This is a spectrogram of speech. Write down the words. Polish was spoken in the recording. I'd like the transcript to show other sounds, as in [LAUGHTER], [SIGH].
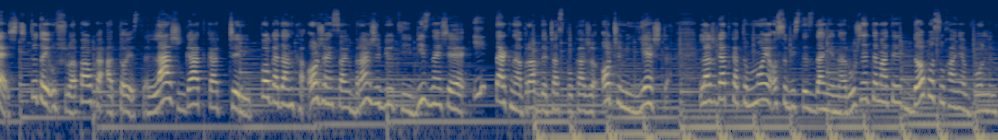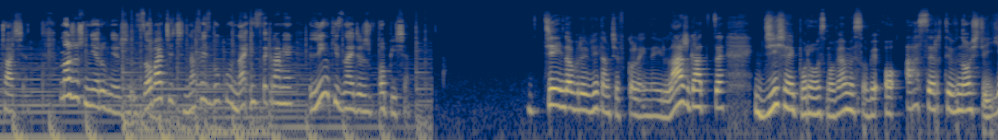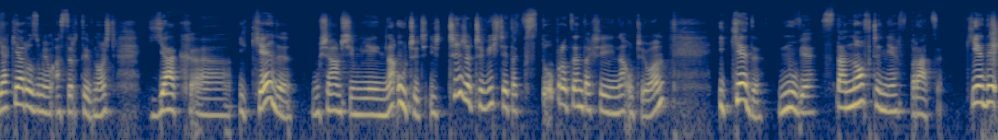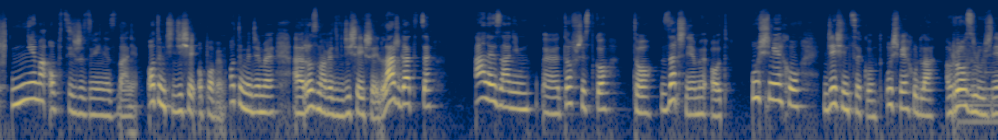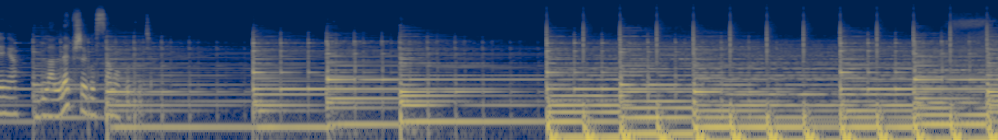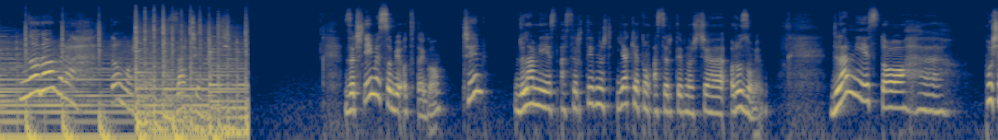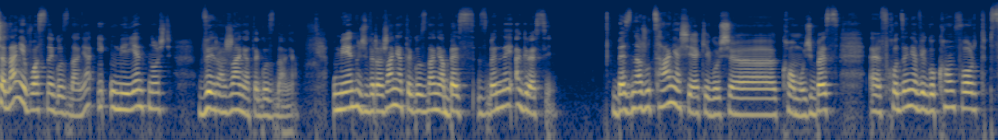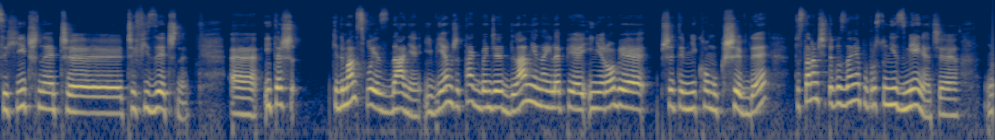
Cześć, tutaj Urszula Pałka, a to jest Lash Gadka, czyli pogadanka o rzęsach, branży beauty biznesie i tak naprawdę czas pokaże o czym jeszcze. Lash Gadka to moje osobiste zdanie na różne tematy do posłuchania w wolnym czasie. Możesz mnie również zobaczyć na Facebooku, na Instagramie, linki znajdziesz w opisie. Dzień dobry, witam Cię w kolejnej Laszgatce. Dzisiaj porozmawiamy sobie o asertywności. Jak ja rozumiem asertywność, jak e, i kiedy musiałam się jej nauczyć i czy rzeczywiście tak w 100% się jej nauczyłam i kiedy mówię stanowcze nie w pracy. Kiedy nie ma opcji, że zmienię zdanie. O tym Ci dzisiaj opowiem. O tym będziemy e, rozmawiać w dzisiejszej Laszgatce. Ale zanim e, to wszystko, to zaczniemy od uśmiechu. 10 sekund uśmiechu dla rozluźnienia, dla lepszego samopoczucia. No dobra, to możemy zaczynać. Zacznijmy sobie od tego, czym dla mnie jest asertywność, jak ja tą asertywność e, rozumiem. Dla mnie jest to e, posiadanie własnego zdania i umiejętność wyrażania tego zdania. Umiejętność wyrażania tego zdania bez zbędnej agresji, bez narzucania się jakiegoś e, komuś, bez wchodzenia w jego komfort psychiczny czy, czy fizyczny. I też kiedy mam swoje zdanie i wiem, że tak będzie dla mnie najlepiej i nie robię przy tym nikomu krzywdy, to staram się tego zdania po prostu nie zmieniać. E,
